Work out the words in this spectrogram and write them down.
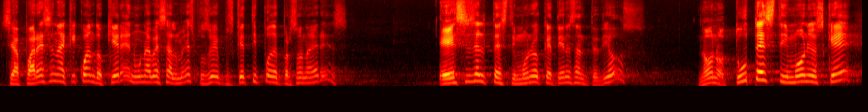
Si aparecen aquí cuando quieren, una vez al mes, pues oye, pues ¿qué tipo de persona eres? Ese es el testimonio que tienes ante Dios. No, no, tu testimonio es que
